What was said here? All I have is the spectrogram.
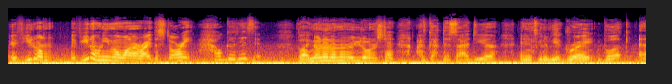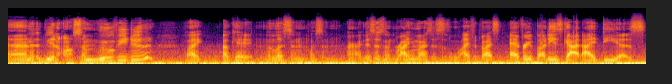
if you don't if you don't even want to write the story how good is it but like, no, no, no, no, you don't understand. I've got this idea, and it's gonna be a great book, and it'd be an awesome movie, dude. Like, okay, listen, listen. All right, this isn't writing advice. This is life advice. Everybody's got ideas.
